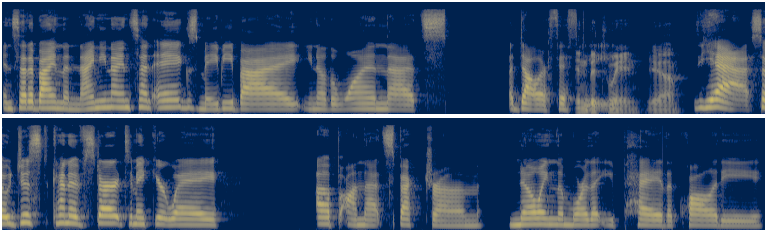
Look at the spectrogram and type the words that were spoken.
instead of buying the 99 cent eggs, maybe buy, you know, the one that's a dollar fifty In between. Yeah. Yeah. So just kind of start to make your way up on that spectrum, knowing the more that you pay, the quality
